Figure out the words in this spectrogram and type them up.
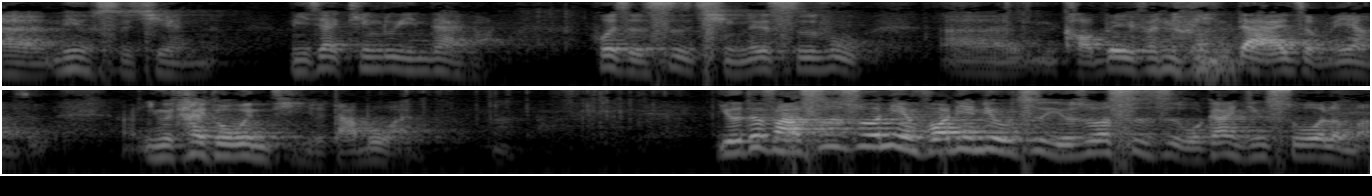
呃，没有时间了，你在听录音带吧，或者是请那个师傅。呃，拷贝一份录音带还是怎么样子？因为太多问题了，答不完。有的法师说念佛念六字，有的说四字。我刚刚已经说了嘛，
